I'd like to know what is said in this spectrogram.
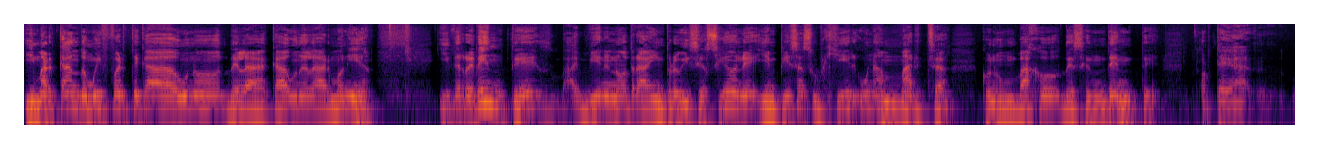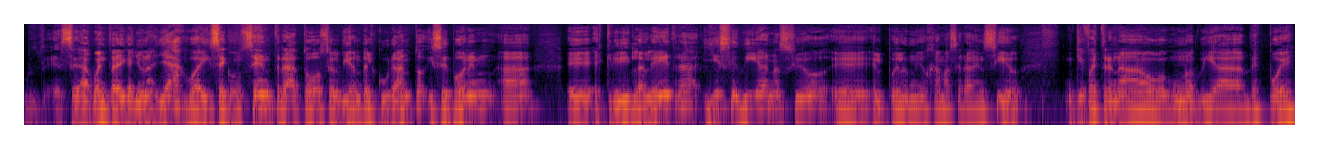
Y marcando muy fuerte cada, uno de la, cada una de las armonías. Y de repente vienen otras improvisaciones y empieza a surgir una marcha con un bajo descendente Ortega eh, se da cuenta de que hay un hallazgo ahí, se concentra, todos se olvidan del curanto y se ponen a eh, escribir la letra y ese día nació eh, El pueblo unido jamás será vencido, que fue estrenado unos días después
